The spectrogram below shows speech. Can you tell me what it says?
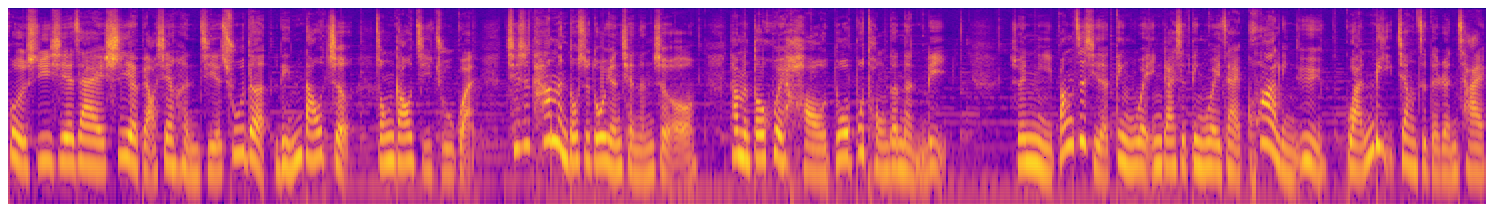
或者是一些在事业表现很杰出的领导者、中高级主管，其实他们都是多元潜能者哦，他们都会好多不同的能力。所以你帮自己的定位应该是定位在跨领域管理这样子的人才，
